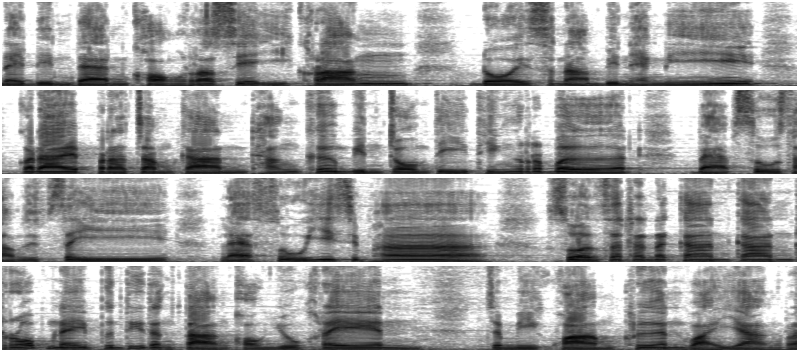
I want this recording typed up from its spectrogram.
ในดินแดนของรัสเซียอีกครั้ง โดยสนามบินแห่งนี้ ก็ได้ประจำการทั้งเครื่องบินโจมตีทิ้งระเบิด แบบซู 34 และซู 25 ส่วนสถานการณ์การรบในพื้นที่ต่างๆ ของยูเครน จะมีความเคลื่อนไหวอย่างไร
